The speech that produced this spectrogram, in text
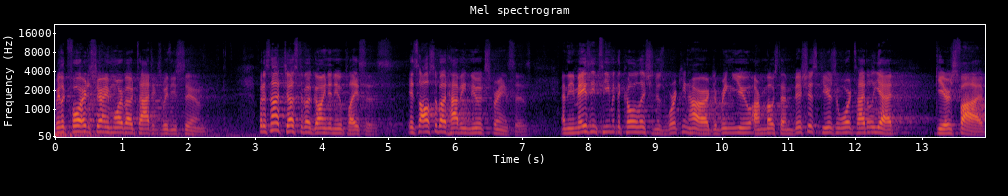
We look forward to sharing more about tactics with you soon. But it's not just about going to new places. It's also about having new experiences. And the amazing team at the Coalition is working hard to bring you our most ambitious Gears of War title yet, Gears 5.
